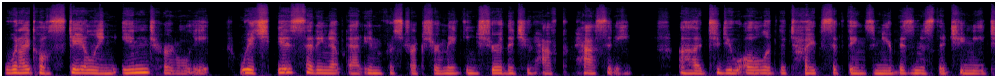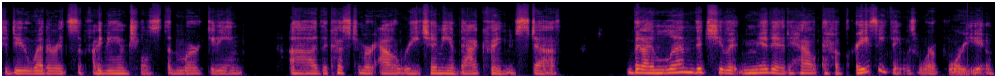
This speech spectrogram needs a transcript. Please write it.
what I call scaling internally, which is setting up that infrastructure, making sure that you have capacity uh, to do all of the types of things in your business that you need to do, whether it's the financials, the marketing, uh, the customer outreach, any of that kind of stuff. But I love that you admitted how, how crazy things were for you.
